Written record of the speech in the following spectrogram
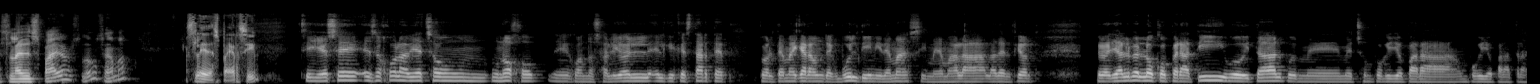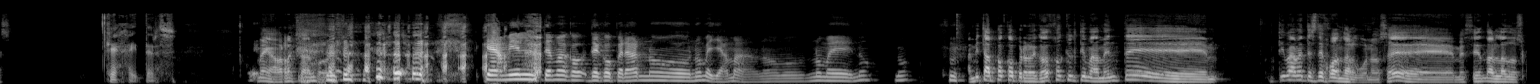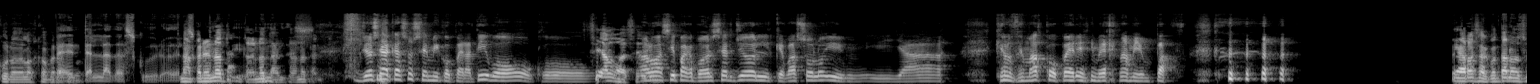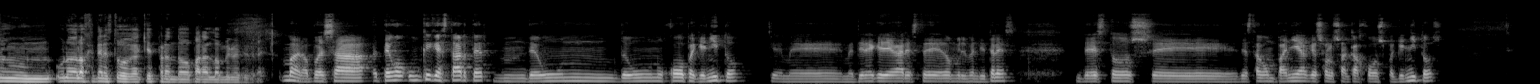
Slade Spires, ¿no? ¿Se llama? Slade Spire, sí. Sí, yo ese, ese juego le había echado un, un ojo eh, cuando salió el, el, Kickstarter, por el tema de que era un deck building y demás, y me llamaba la, la atención. Pero ya al verlo cooperativo y tal, pues me, me echó un poquillo para un poquillo para atrás. Qué haters. Venga, arranca. que a mí el tema de cooperar no, no me llama, no, no me. No, no. a mí tampoco, pero reconozco que últimamente. Últimamente estoy jugando algunos, ¿eh? Me estoy yendo al lado oscuro de los cooperativos. Vente al lado oscuro. De los no, pero no tanto, no tanto, no tanto. Yo, si acaso, semi-cooperativo o. Co... Sí, algo así. Algo así para poder ser yo el que va solo y, y ya. Que los demás cooperen y me dejen a mí en paz. Venga, Rasar, cuéntanos un, uno de los que tienes tú aquí esperando para el 2023. Bueno, pues uh, tengo un Kickstarter de un, de un juego pequeñito que me, tiene que llegar este 2023 de estos eh, de esta compañía que solo saca juegos pequeñitos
